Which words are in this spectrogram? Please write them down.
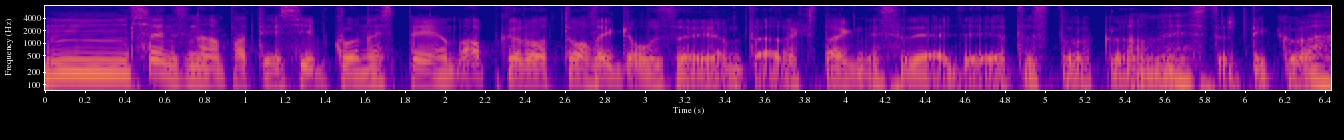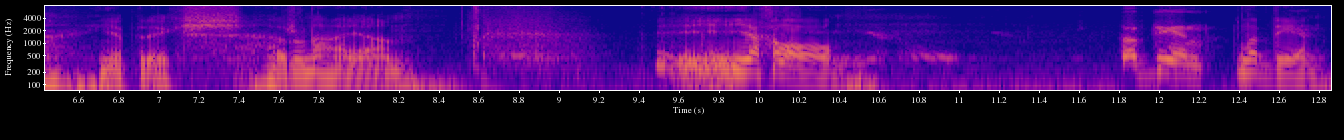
Mm, sen zinām patiesību, ko nespējam apkarot, to legalizējam. Tā raksta Agnēs reaģējot uz to, ko mēs tur tikko iepriekš runājām. Jā, halo! Labdien! Labdien!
